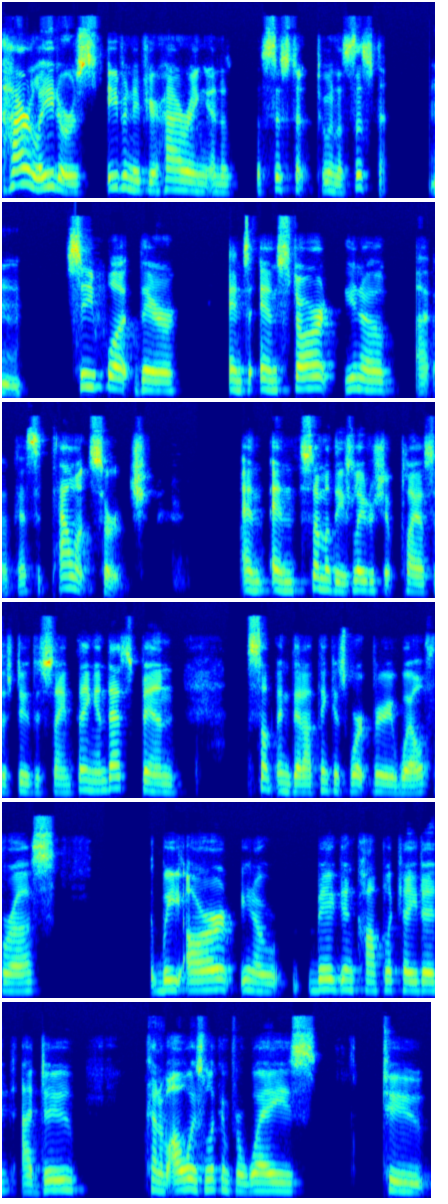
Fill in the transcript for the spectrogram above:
hire leaders, even if you're hiring an assistant to an assistant. Mm. See what they're and and start, you know, I guess a talent search. And and some of these leadership classes do the same thing. And that's been something that I think has worked very well for us. We are, you know, big and complicated. I do kind of always looking for ways to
